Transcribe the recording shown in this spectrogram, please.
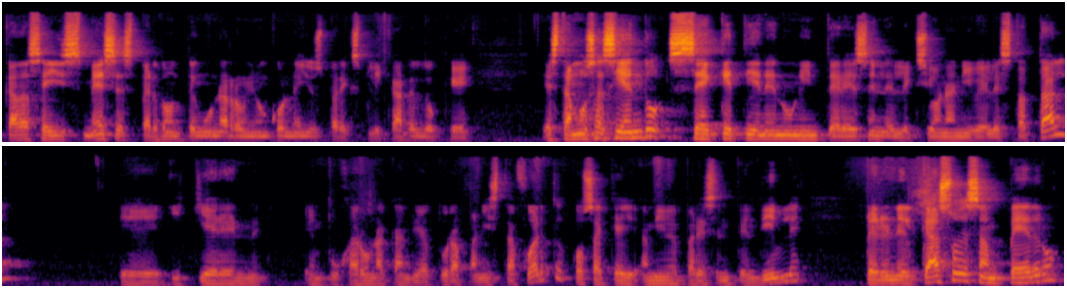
cada seis meses, perdón, tengo una reunión con ellos para explicarles lo que estamos haciendo. Sé que tienen un interés en la elección a nivel estatal eh, y quieren empujar una candidatura panista fuerte, cosa que a mí me parece entendible. Pero en el caso de San Pedro,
